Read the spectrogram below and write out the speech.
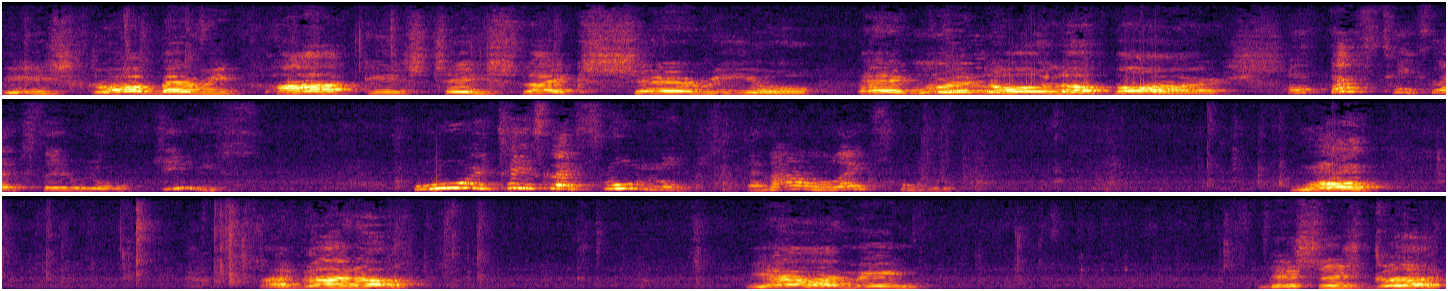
These strawberry pockets taste like cereal and Mm. granola bars. It does taste like cereal. Jeez. Ooh, it tastes like Froot Loops. And I don't like Froot Loops. Well, I gotta. Yeah, I mean, this is good.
